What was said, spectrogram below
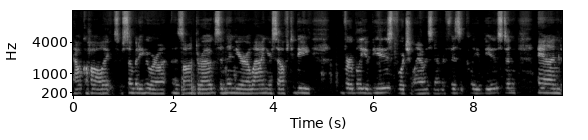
alcoholics or somebody who are on, is on drugs, and then you're allowing yourself to be verbally abused. Fortunately, I was never physically abused, and and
